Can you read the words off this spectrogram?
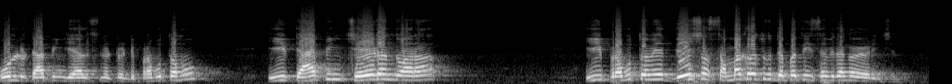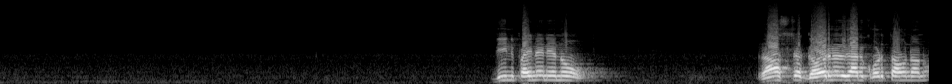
ఫోన్లు ట్యాపింగ్ చేయాల్సినటువంటి ప్రభుత్వము. ఈ ట్యాపింగ్ చేయడం ద్వారా ఈ ప్రభుత్వమే దేశ సమగ్రతకు దెబ్బతీసే విధంగా వివరించింది దీనిపైన నేను రాష్ట్ర గవర్నర్ గారిని కొడతా ఉన్నాను.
